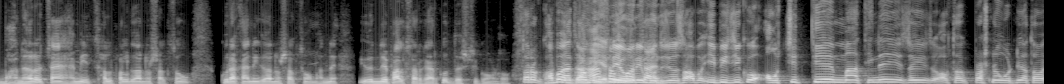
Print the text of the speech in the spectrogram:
भनेर चाहिँ हामी छलफल गर्न सक्छौँ कुराकानी गर्न सक्छौँ भन्ने यो नेपाल सरकारको दृष्टिकोण हो। तर अब हेर्ने हो भने अब इपिजीको औचित्यमाथि नै चाहिँ अथवा प्रश्न उठ्ने अथवा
